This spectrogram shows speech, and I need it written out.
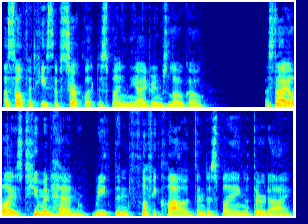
a self adhesive circlet displaying the iDreams logo, a stylized human head wreathed in fluffy clouds and displaying a third eye.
